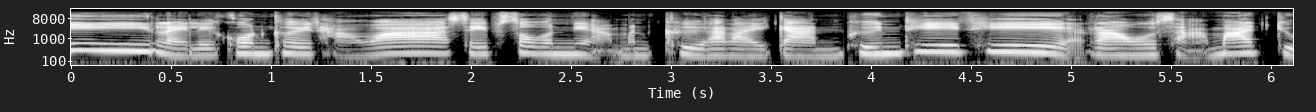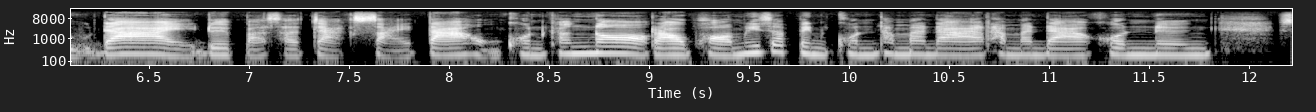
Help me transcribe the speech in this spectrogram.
มีหลาย ๆ คนเคยถามว่าเซฟโซนเนี่ยมันคืออะไรกัน พื้นที่ที่เราสามารถอยู่ได้โดยปราศจากสายตาของคนข้างนอก เราพร้อมที่จะเป็นคนธรรมดาธรรมดาคนหนึ่ง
